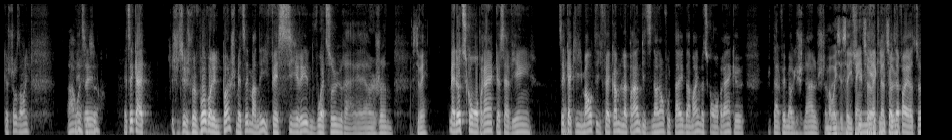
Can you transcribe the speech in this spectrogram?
quelque chose. Ah Mais ouais, c'est ça. Mais tu sais, quand. Je, je veux pas voler le punch, mais tu sais, à un moment donné, il fait cirer une voiture à, à un jeune. C'est vrai? Mais là, tu comprends que ça vient. Tu sais, Ouais. quand il monte, il fait comme le prendre, puis il dit non, non, faut que tu de même. Là, tu comprends que dans le film original, justement. Ben oui, c'est ça, il peinture la clôture. faisait faire ça.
